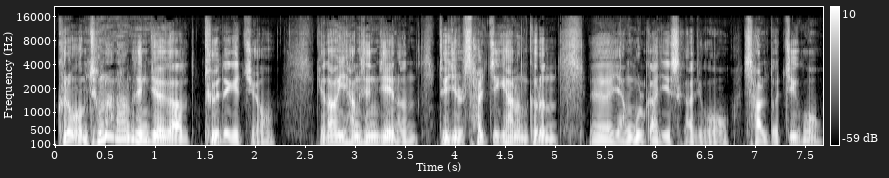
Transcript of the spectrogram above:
그럼 엄청난 항생제가 투여되겠죠. 게다가 이 항생제에는 돼지를 살찌게 하는 그런 에, 약물까지 있어가지고 살도 찌고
